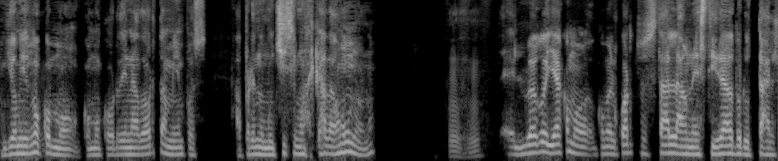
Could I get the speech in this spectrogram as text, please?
Yo mismo como, como coordinador también, pues, aprendo muchísimo de cada uno, ¿no? Eh, luego ya como, como el cuarto está la honestidad brutal.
